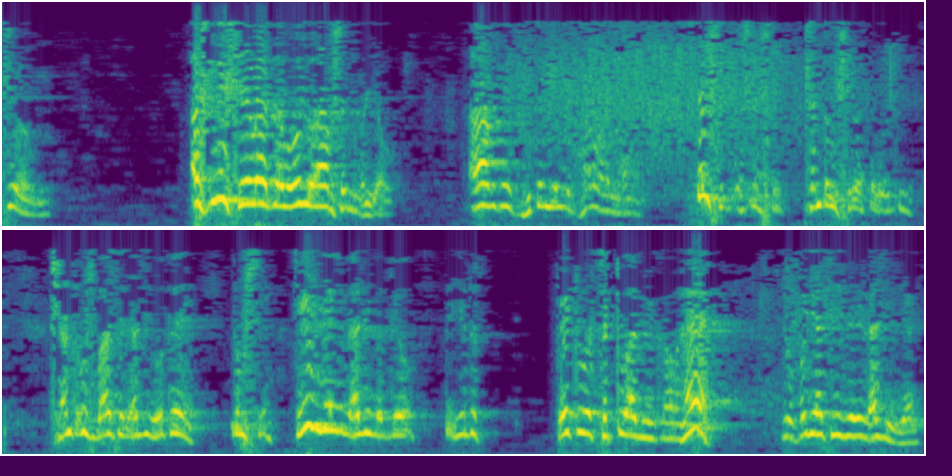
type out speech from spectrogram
सेवा होगी असली सेवा तब हो जो आप संत बन जाओ। आपके भीतर में ये भाव आ जाए तब संतों की सेवा तब होती है। संत उस बात से राज़ी होते हैं, तुम चीज़ देकर राज़ी करते हो तो ये तो पेटू और चट्टू आदमी का है। जो बढ़िया चीज़ देकर राज़ी हो जाए।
